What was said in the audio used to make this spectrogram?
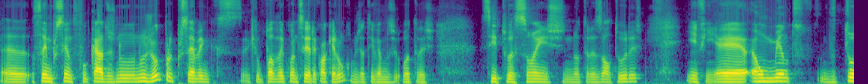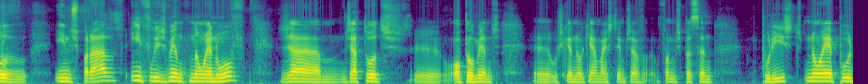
uh, eh, 100% focados no, no, jogo, porque percebem que aquilo pode acontecer a qualquer um, como já tivemos outras situações noutras alturas. E, enfim, é, é um momento de todo inesperado, infelizmente não é novo, já, já todos, uh, ou pelo menos os que andam aqui há mais tempo já vamos passando por isto. Não é por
